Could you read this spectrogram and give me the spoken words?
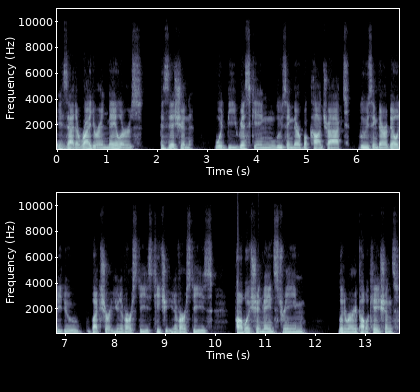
is that a writer in Mailer's position would be risking losing their book contract, losing their ability to lecture at universities, teach at universities, publish in mainstream literary publications.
